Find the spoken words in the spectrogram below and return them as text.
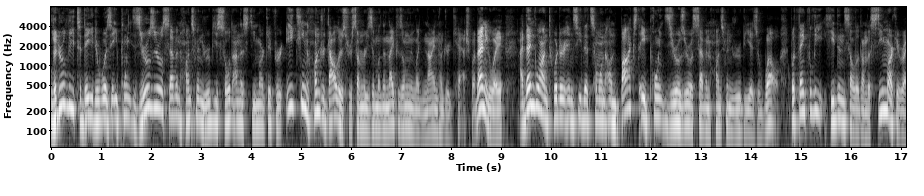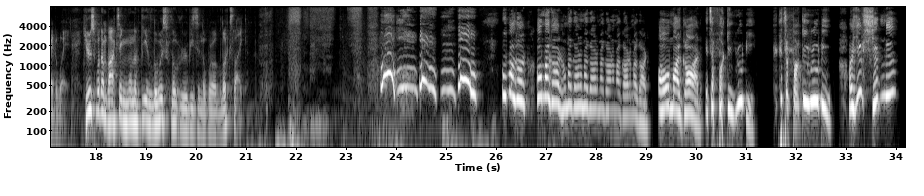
Literally today, there was a .007 Huntsman ruby sold on the Steam market for $1,800 for some reason when the knife is only like 900 cash. But anyway, I then go on Twitter and see that someone unboxed a .007 Huntsman ruby as well. But thankfully, he didn't sell it on the Steam market right away. Here's what unboxing one of the lowest float rubies in the world looks like. Oh my god! Oh my god! Oh my god! Oh my god! Oh my god! Oh my god! Oh my god! Oh my god! It's a fucking ruby! It's a fucking ruby! Are you shitting me?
